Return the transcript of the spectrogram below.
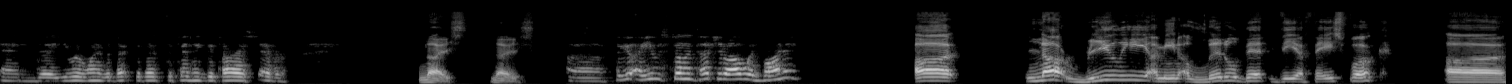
And uh, you were one of the best, the best defending guitarists ever. nice, nice. Uh, are, you, are you still in touch at all with Barney? Uh, not really. I mean, a little bit via Facebook. Uh,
